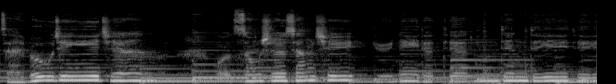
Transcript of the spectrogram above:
在不经意间，我总是想起与你的点点滴滴。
